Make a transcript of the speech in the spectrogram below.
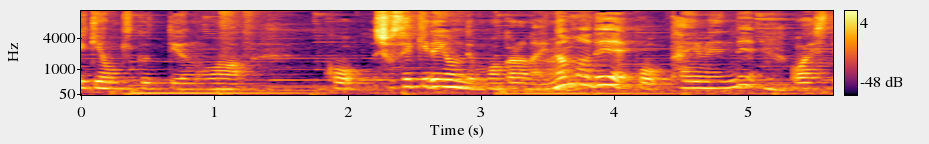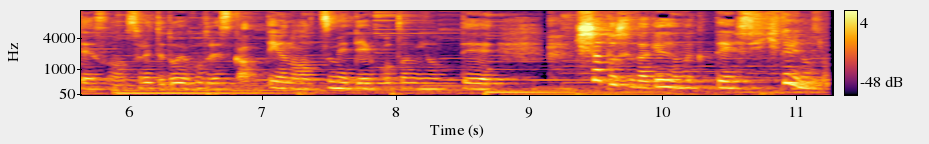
意見を聞くっていうのはこう書籍で読んでもわからない。生でこう対面でお会いしてそのそれってどういうことですかっていうのを詰めていくことによって記者としてだけじゃなくて一人のその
